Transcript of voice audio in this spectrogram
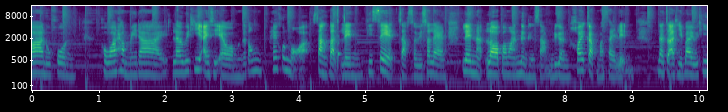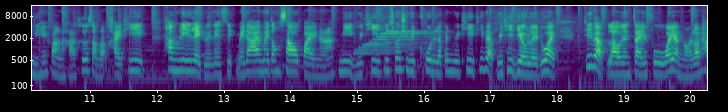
บ้านทุกคน เพราะว่าทำไม่ได้ แล้ววิธี ICL อะมันก็ต้องให้คุณหมออะสั่งตัดเลนส์พิเศษจากสวิตเซอร์แลนด์ เลนส์อะรอประมาณ 1-3 เดือน ค่อยกลับมาใส่เลนส์เราจะอธิบายวิธีนี้ให้ฟังนะคะ คือสำหรับใครที่ทำรีเล็กหรือเลสิกไม่ได้ไม่ต้องเศร้าไปนะ มีอีกวิธีที่ช่วยชีวิตคุณ และเป็นวิธีที่แบบวิธีเดียวเลยด้วย ที่แบบเรายังใจฟูว่าอย่างน้อยเราท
